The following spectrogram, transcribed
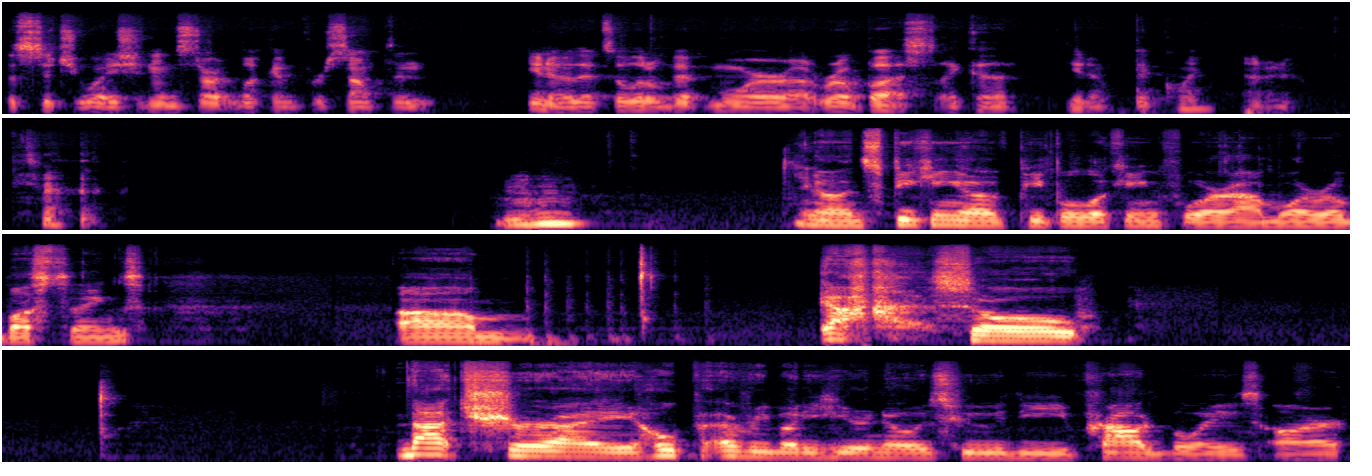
the situation and start looking for something you know that's a little bit more uh, robust like a you know bitcoin? I don't know. Hmm You know, and speaking of people looking for uh, more robust things, um, yeah. So, not sure. I hope everybody here knows who the Proud Boys are.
